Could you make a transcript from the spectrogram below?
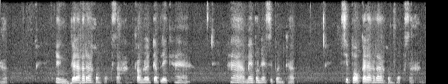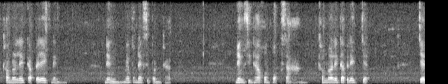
ครับหนึ่งกรกฎาคมหกสามคำนวณกับเลขห้าห้าไม่พบแนวสิบผลครับสิบหกกรกฎาคมหกสามคำนวณเลขกลับไปเลขหนึ่งหนึ่งไม่พบแดงสิบผลครับหนึ่งสิงหาคมหกสามคำนวณเลขกลับไปเลขเจ็ดเจ็ด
